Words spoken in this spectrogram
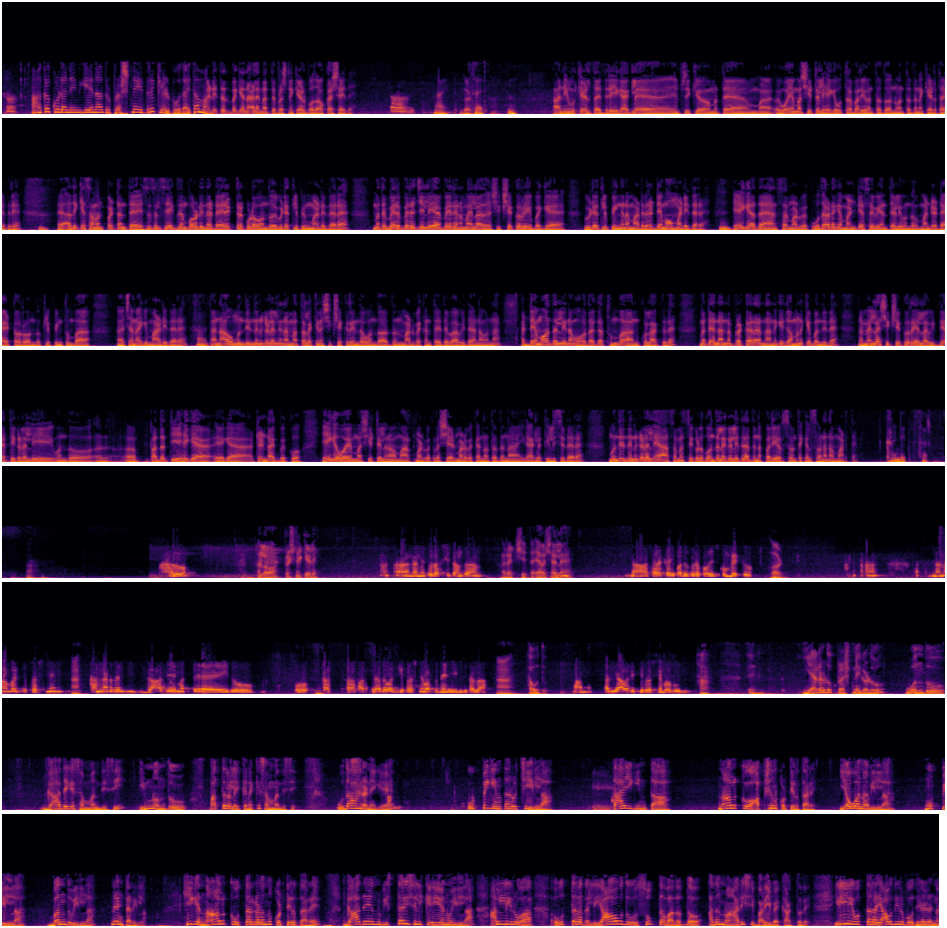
ಹಾ. ಆಗ ಕೂಡ ನಿನ್ಗೆ ಏನಾದ್ರೂ ಪ್ರಶ್ನೆ ಇದ್ರೆ ಕೇಳ್ಬೋದು ಆಯ್ತಮ್ಮ ಗಣಿತದ ಬಗ್ಗೆ ನಾಳೆ ಮತ್ತೆ ಪ್ರಶ್ನೆ ಕೇಳ್ಬೋದು ಅವಕಾಶ ಇದೆ. ಹಾ. ಆಯ್ತು. ಸರಿ. ನೀವು ಕೇಳ್ತಾ ಇದ್ರಿ. ಈಗಾಗಲೇ ಎಂ ಸಿ ಕ್ಯೂ ಮತ್ತೆ ಒ ಎಂ ಆರ್ ಶೀಟಲ್ಲಿ ಹೇಗೆ ಉತ್ತರ ಬರೆಯುವಂಥದ್ದು ಅನ್ನುವಂಥದ್ದನ್ನ ಕೇಳ್ತಾ ಇದ್ರಿ. ಅದಕ್ಕೆ ಸಂಬಂಧಪಟ್ಟಂತೆ S S L C exam board ಇಂದ ಡೈರೆಕ್ಟರ್ ಕೂಡ ಒಂದು ವಿಡಿಯೋ ಕ್ಲಿಪ್ಪಿಂಗ್ ಮಾಡಿದ್ದಾರೆ. ಮತ್ತೆ ಬೇರೆ ಬೇರೆ ಜಿಲ್ಲೆಯ ಬೇರೆ ನಮ್ಮ ಎಲ್ಲ ಶಿಕ್ಷಕರು ಈ ಬಗ್ಗೆ ವಿಡಿಯೋ ಕ್ಲಿಪ್ಪಿಂಗ್ ಅನ್ನ ಮಾಡಿದ್ದಾರೆ ಡೆಮೋ ಮಾಡಿದ್ದಾರೆ. ಹೇಗೆ ಅದನ್ನ ಆನ್ಸರ್ ಮಾಡಬೇಕು? ಉದಾಹರಣೆಗೆ ಮಂಡ್ಯ ಸೇವೆ ಅಂತೇಳಿ ಒಂದು ಮಂಡ್ಯ ಡಯಟ್ ಅವರು ಒಂದು ಕ್ಲಿಪ್ಪಿಂಗ್ ತುಂಬಾ ಚೆನ್ನಾಗಿ ಮಾಡಿದ್ದಾರೆ. ನಾವು ಮುಂದಿನ ದಿನಗಳಲ್ಲಿ ನಮ್ಮ ತಾಲೂಕಿನ ಶಿಕ್ಷಕರಿಂದ ಒಂದು ಅದನ್ನು ಮಾಡಬೇಕಂತ ಇದ್ದೇವೆ ಆ ವಿಧಾನವನ್ನ. ಆ ಡೆಮೋದಲ್ಲಿ ನಾವು ಹೋದಾಗ ತುಂಬಾ ಅನುಕೂಲ ಆಗ್ತದೆ. ಮತ್ತೆ ನನ್ನ ಪ್ರಕಾರ ನನಗೆ ಗಮನಕ್ಕೆ ಬಂದಿದೆ. ನಮ್ಮೆಲ್ಲ ಶಿಕ್ಷಕರು ಎಲ್ಲ ವಿದ್ಯಾರ್ಥಿಗಳಲ್ಲಿ ಒಂದು ಪದ್ಧತಿ ಹೇಗೆ ಹೇಗೆ ಅಟೆಂಡ್ ಆಗಬೇಕು ಹೇಗೆ ಓ ಎಂ ಆರ್ ಶೀಟಲ್ಲಿ ನಾವು ಮಾರ್ಕ್ ಮಾಡಬೇಕು ಶೇರ್ ಮಾಡಬೇಕು ಅನ್ನೋದನ್ನ ಈಗಾಗಲೇ ತಿಳಿಸಿದ್ದಾರೆ. ಮುಂದಿನ ದಿನಗಳಲ್ಲಿ ಆ ಸಮಸ್ಯೆಗಳು ಗೊಂದಲಗಳಿದ್ರೆ ಅದನ್ನು ಪರಿಹರಿಸುವಂತ ಕೆಲಸವನ್ನು ನಾವು ಮಾಡ್ತೇವೆ. ಖಂಡಿತ ಸರ್. ಹಲೋ. ಹಲೋ ಪ್ರಶ್ನೆ ಕೇಳಿ. ನನ್ನ ಹೆಸರು ರಕ್ಷಿತ್ ಅಂತ. ರಕ್ಷಿತ ಯಾವ ಶಾಲೆ? ನಾ ಸರ್ಕಾರಿ ಪದವಿಪೂರ್ವ ಕಾಲೇಜ್ ಕುಂಬೆಟ್ಟು. ಗೋಡ್ ನನ್ನ ಬಗ್ಗೆ ಪ್ರಶ್ನೆ ಹಾ. ಕನ್ನಡದಲ್ಲಿ ಗಾದೆ ಮತ್ತೆ ಇದು ಓ, ಪತ್ರದ ಬಗ್ಗೆ ಪ್ರಶ್ನೆ ಬರ್ತದೆ ಅಂತ ಹೇಳಿದ್ರಲ್ಲ? ಹಾ. ಹೌದು. ಆ, ಅದು ಯಾವ ರೀತಿ ಪ್ರಶ್ನೆ ಬರ್ಬೋದು? ಹಾ. ಎರಡು ಪ್ರಶ್ನೆಗಳು ಒಂದು ಗಾದೆಗೆ ಸಂಬಂಧಿಸಿ ಇನ್ನೊಂದು ಪತ್ರಲೇಖನಕ್ಕೆ ಸಂಬಂಧಿಸಿ. ಉದಾಹರಣೆಗೆ ಉಪ್ಪಿಗಿಂತ ರುಚಿ ಇಲ್ಲ ತಾಯಿಗಿಂತ ನಾಲ್ಕು ಆಪ್ಷನ್ ಕೊಟ್ಟಿರ್ತಾರೆ. ಯೌವನವಿಲ್ಲ ಮುಪ್ಪಿಲ್ಲ ಬಂಧುವಿಲ್ಲ ನೆಂಟರಿಲ್ಲ. ಹೀಗೆ ನಾಲ್ಕು ಉತ್ತರಗಳನ್ನು ಕೊಟ್ಟಿರ್ತಾರೆ. ಗಾದೆಯನ್ನು ವಿಸ್ತರಿಸಲಿಕ್ಕೆ ಏನೂ ಇಲ್ಲ. ಅಲ್ಲಿರುವ ಉತ್ತರದಲ್ಲಿ ಯಾವುದು ಸೂಕ್ತವಾದದ್ದೋ ಅದನ್ನು ಆರಿಸಿ ಬರೀಬೇಕಾಗ್ತದೆ. ಇಲ್ಲಿ ಉತ್ತರ ಯಾವುದಿರ್ಬೋದು ಹೇಳಣ್ಣ?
